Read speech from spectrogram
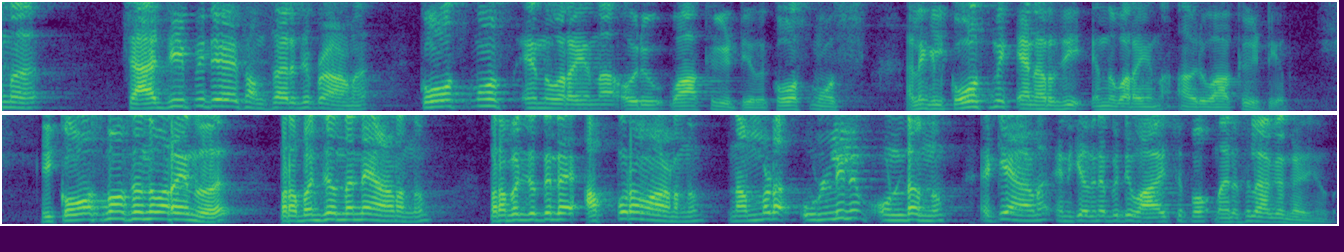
എന്ന് ചാറ്റ് ജി പി ടി ആയി സംസാരിച്ചപ്പോഴാണ് കോസ്മോസ് എന്ന് പറയുന്ന ഒരു വാക്ക് കിട്ടിയത്. കോസ്മോസ് അല്ലെങ്കിൽ കോസ്മിക് എനർജി എന്ന് പറയുന്ന ആ ഒരു വാക്ക് കിട്ടിയത്. ഈ കോസ്മോസ് എന്ന് പറയുന്നത് പ്രപഞ്ചം തന്നെയാണെന്നും പ്രപഞ്ചത്തിന്റെ അപ്പുറമാണെന്നും നമ്മുടെ ഉള്ളിലും ഉണ്ടെന്നും ഒക്കെയാണ് എനിക്ക് അതിനെപ്പറ്റി വായിച്ചപ്പോൾ മനസ്സിലാക്കാൻ കഴിഞ്ഞത്.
